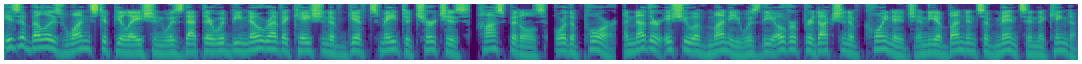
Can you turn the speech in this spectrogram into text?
Isabella's one stipulation was that there would be no revocation of gifts made to churches, hospitals, or the poor. Another issue of money was the overproduction of coinage and the abundance of mints in the kingdom.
